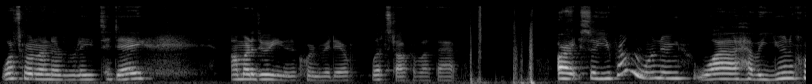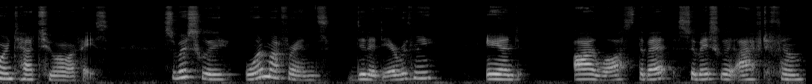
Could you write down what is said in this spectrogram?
What's going on, everybody? Today, I'm gonna do a unicorn video. Let's talk about that. Alright, so you're probably wondering why I have a unicorn tattoo on my face. So basically, one of my friends did a dare with me, and I lost the bet. So basically, I have to film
